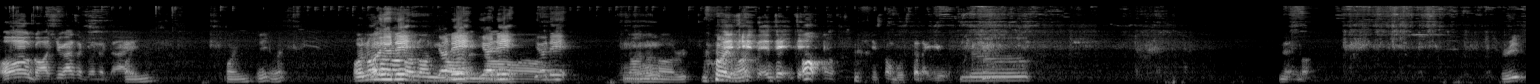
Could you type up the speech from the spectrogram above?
Oh gosh, you guys are gonna die. Point. Point. Eh, what? Oh, no, oh, no, you're no, dead. no, no, you're no, dead. You're no. dead. You're dead. No, no, no. Wait, what? Oh. He's not boosted like you. No. No. Read.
